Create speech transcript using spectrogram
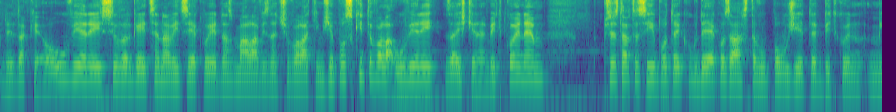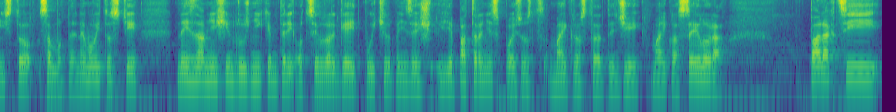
jde také o úvěry, Silvergate se navíc jako jedna z mála vyznačovala tím, že poskytovala úvěry zajištěné bitcoinem, Představte si hypotéku, kde jako zástavu použijete Bitcoin místo samotné nemovitosti. Nejznámějším dlužníkem, který od Silvergate půjčil peníze, je patrně společnost MicroStrategy Michaela Saylora. Pád akcí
